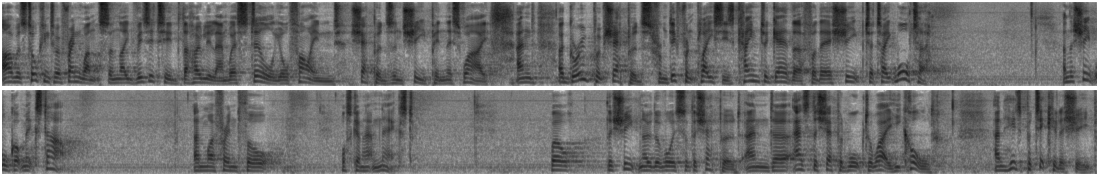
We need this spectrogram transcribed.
I was talking to a friend once, and they'd visited the Holy Land, where still you'll find shepherds and sheep in this way. And a group of shepherds from different places came together for their sheep to take water. And the sheep all got mixed up. And my friend thought, what's going to happen next? Well, the sheep know the voice of the shepherd, and uh, as the shepherd walked away, he called. And his particular sheep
